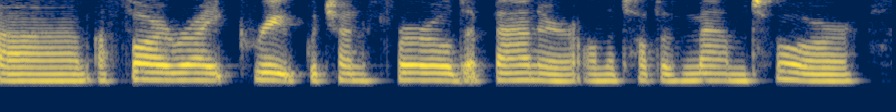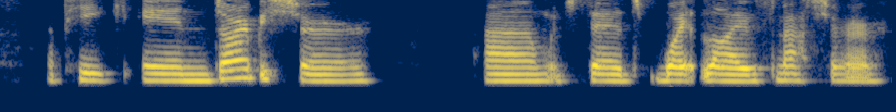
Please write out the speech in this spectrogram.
um, a far right group which unfurled a banner on the top of Mam Tor, a peak in Derbyshire, um, which said "White Lives Matter,"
